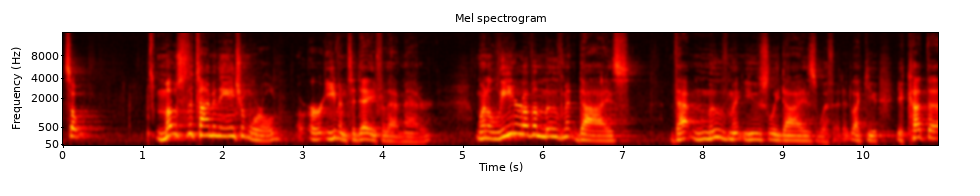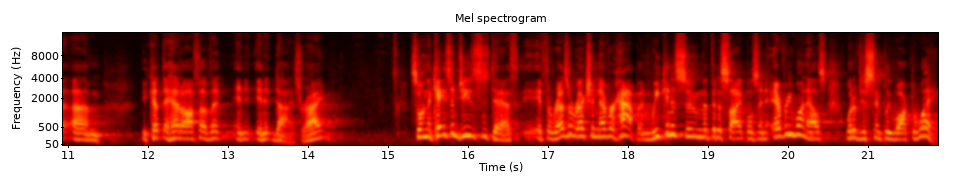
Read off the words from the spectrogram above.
So, most of the time in the ancient world, or even today for that matter, when a leader of a movement dies, that movement usually dies with it. Like you, you, cut, the, um, you cut the head off of it and, and it dies, right? So, in the case of Jesus' death, if the resurrection never happened, we can assume that the disciples and everyone else would have just simply walked away.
